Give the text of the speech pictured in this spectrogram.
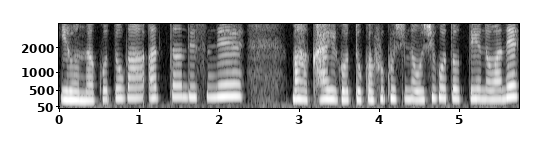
いろんなことがあったんですね。まあ介護とか福祉のお仕事っていうのはね、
